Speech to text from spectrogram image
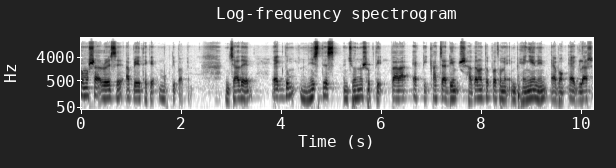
সমস্যা রয়েছে আপনি এ থেকে মুক্তি পাবেন। যাদের একদম নিস্তেজ জনশক্তি। তারা একটি কাঁচা ডিম সাধারণত প্রথমে ভেঙে নিন এবং এক গ্লাস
